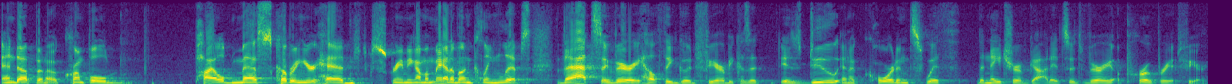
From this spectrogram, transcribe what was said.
end up in a crumpled, piled mess covering your head, screaming, I'm a man of unclean lips. That's a very healthy, good fear because it is due in accordance with the nature of God. It's, it's very appropriate fear.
